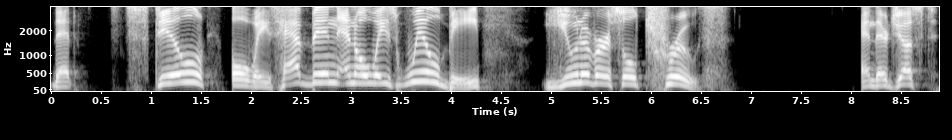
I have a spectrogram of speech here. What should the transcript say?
that still always have been and always will be universal truth. And they're just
